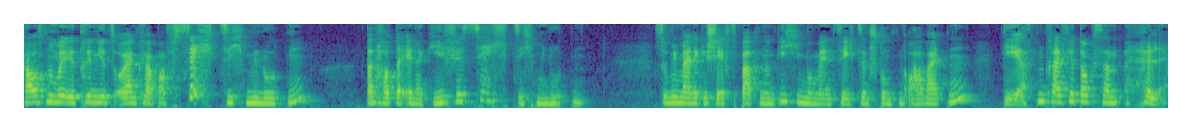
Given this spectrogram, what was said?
Hausnummer, ihr trainiert euren Körper auf 60 Minuten, dann hat er Energie für 60 Minuten. So wie meine Geschäftspartner und ich im Moment 16 Stunden arbeiten, die ersten drei, vier Tage sind Hölle.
